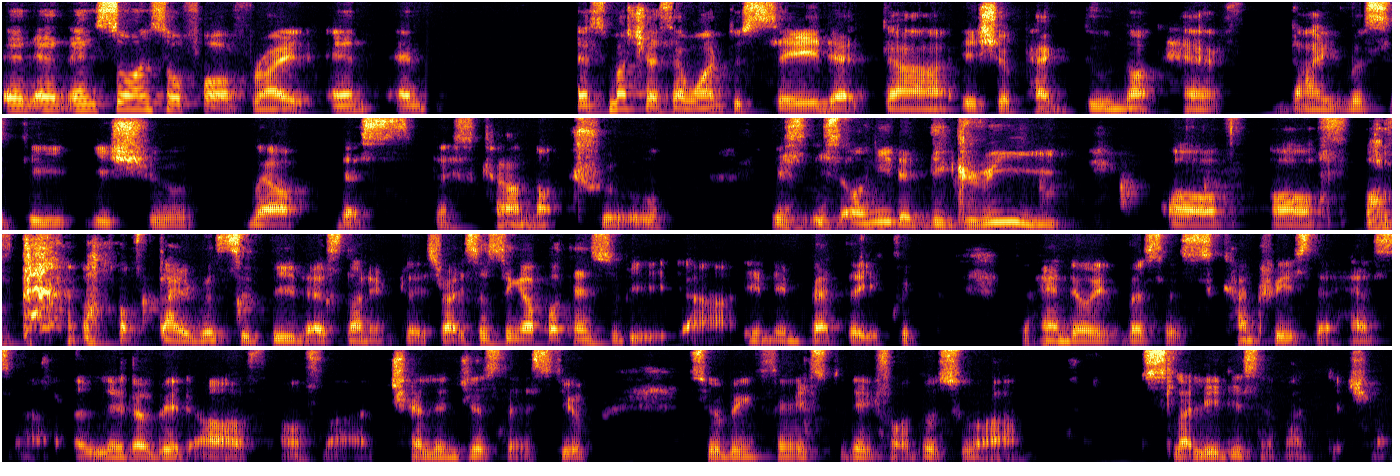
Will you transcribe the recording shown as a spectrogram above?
and, and and so on and so forth, right? And and as much as I want to say that uh, Asia Pac do not have diversity issue, well, that's that's kind of not true. It's, it's only the degree of, of, of, of diversity that's not in place, right? So Singapore tends to be uh, in, in better equipped to handle it versus countries that has uh, a little bit of, of uh, challenges that are still, still being faced today for those who are slightly disadvantaged. Right?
